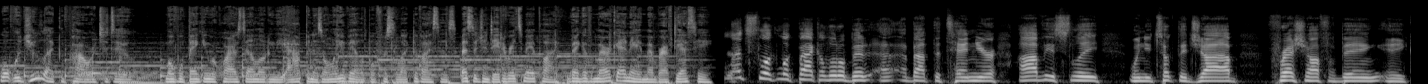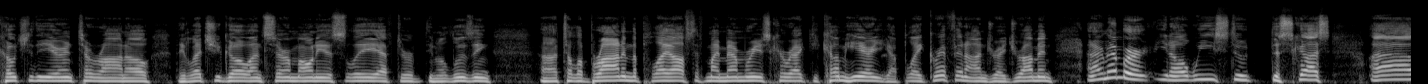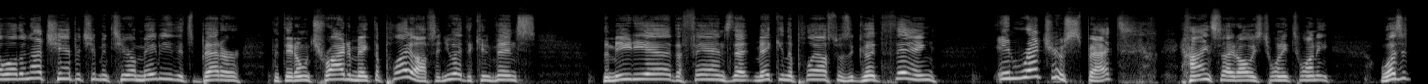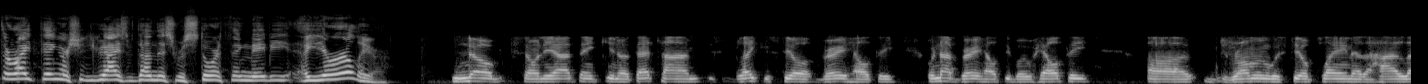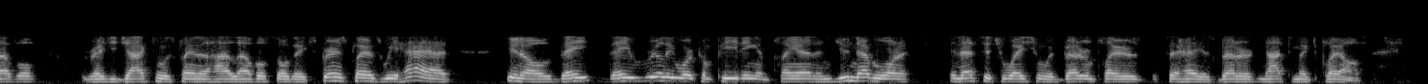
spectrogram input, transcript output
What would you like the power to do? Mobile banking requires downloading the app and is only available for select devices. Message and data rates may apply. Bank of America and a member FDIC. Let's look look back a little bit uh, about the tenure. Obviously, when you took the job, fresh off of being a coach of the year in Toronto, they let you go unceremoniously after you know losing uh, to LeBron in the playoffs, if my memory is correct. You come here, you got Blake Griffin, Andre Drummond, and I remember you know we used to discuss. Uh, well, they're not championship material. Maybe it's better that they don't try to make the playoffs. And you had to convince the media, the fans that making the playoffs was a good thing. In retrospect, hindsight always 2020, was it the right thing or should you guys have done this restore thing maybe a year earlier? No, Stoney, I think, you know, at that time, Blake is still very healthy. Well, not very healthy, but healthy. Uh, Drummond was still playing at a high level. Reggie Jackson was playing at a high level. So the experienced players we had, you know, they they really were competing and playing. And you never want to, in that situation with veteran players, say, hey, it's better not to make the playoffs.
